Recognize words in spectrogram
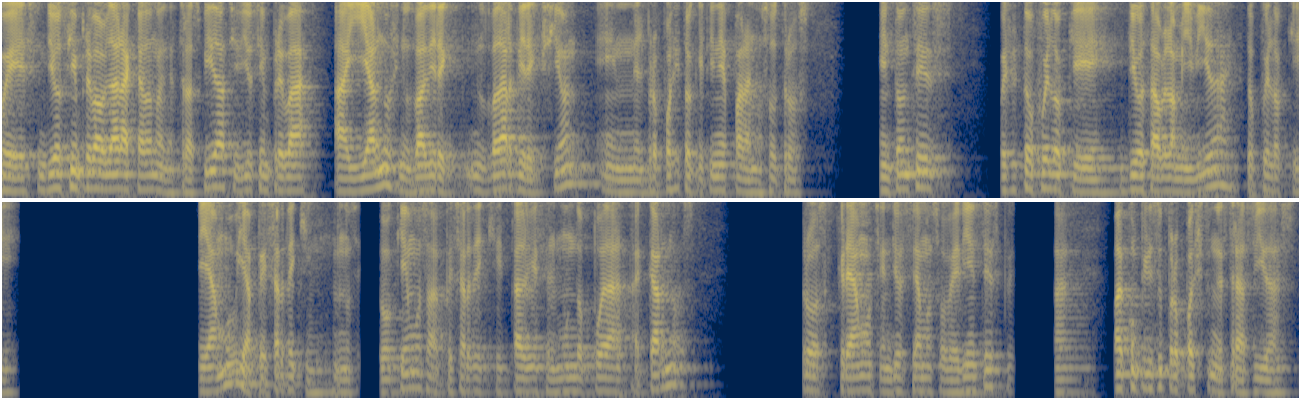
pues Dios siempre va a hablar a cada una de nuestras vidas y Dios siempre va a guiarnos y nos va a, va dar dirección en el propósito que tiene para nosotros. Entonces, pues esto fue lo que Dios habló a mi vida, esto fue lo que me llamó y a pesar de que nos equivoquemos, a pesar de que tal vez el mundo pueda atacarnos, nosotros creamos en Dios, seamos obedientes, pues va, a cumplir su propósito en nuestras vidas.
